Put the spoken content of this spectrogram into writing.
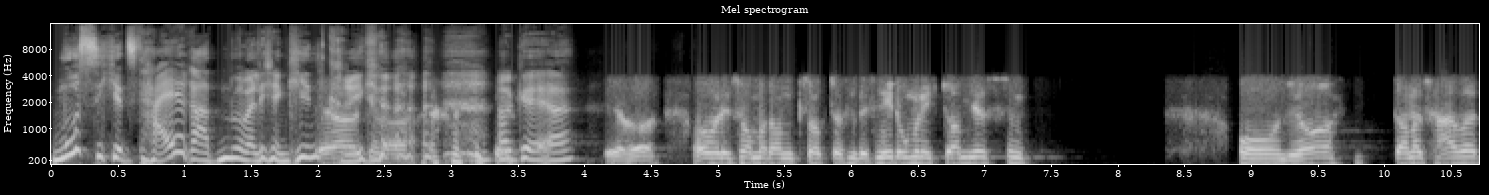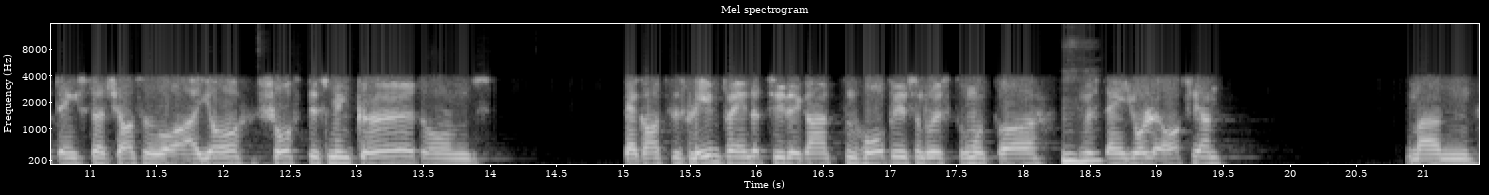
muss ich jetzt heiraten, nur weil ich ein Kind Ja, kriege? genau. okay, ja. Ja, aber das haben wir dann gesagt, dass wir das nicht unbedingt tun müssen. Und ja, dann als Heirat denkst du halt schon so, ah, ja, schafft das mit dem Geld und dein ganzes Leben verändert sich, die ganzen Hobbys und alles drum und dran. Mhm. Müsst eigentlich alle aufhören. Man,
